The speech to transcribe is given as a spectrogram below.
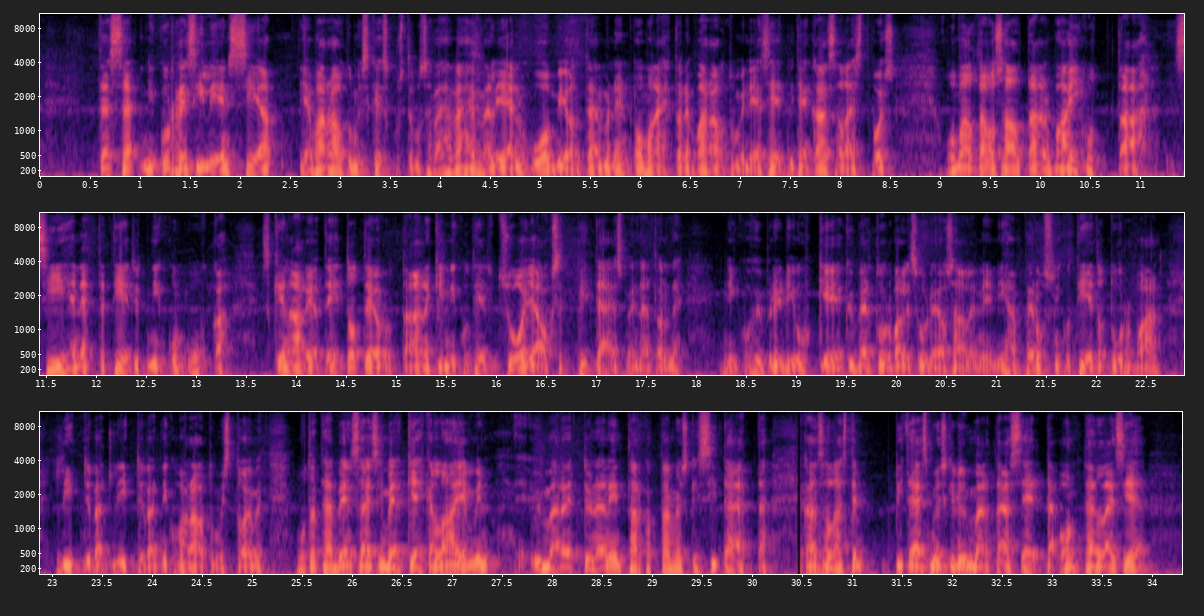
tässä niin kuin resilienssia ja varautumiskeskustelussa vähän vähemmälle jäänyt huomioon tämmöinen omaehtoinen varautuminen ja se, että miten kansalaiset vois omalta osaltaan vaikuttaa siihen, että tietyt niin kuin uhkaskenaariot ei toteudu tai ainakin niin kuin tietyt suojaukset pitää, jos mennään tuonne niin kuin hybridiuhkien ja kyberturvallisuuden osalle, niin ihan perus niin kuin tietoturvaan liittyvät, liittyvät niin kuin varautumistoimet. Mutta tämä bensa-esimerkki ehkä laajemmin ymmärrettynä niin tarkoittaa myöskin sitä, että kansalaisten pitäisi myöskin ymmärtää se, että on tällaisia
